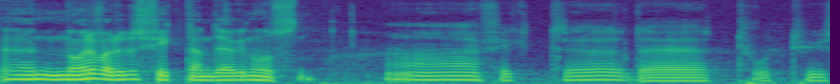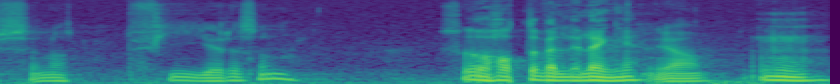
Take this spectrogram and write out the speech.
Eh, Når var det du fikk den diagnosen? Jeg fikk det, det 2004 sånn. Så du har hatt det veldig lenge? Ja. Mm.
